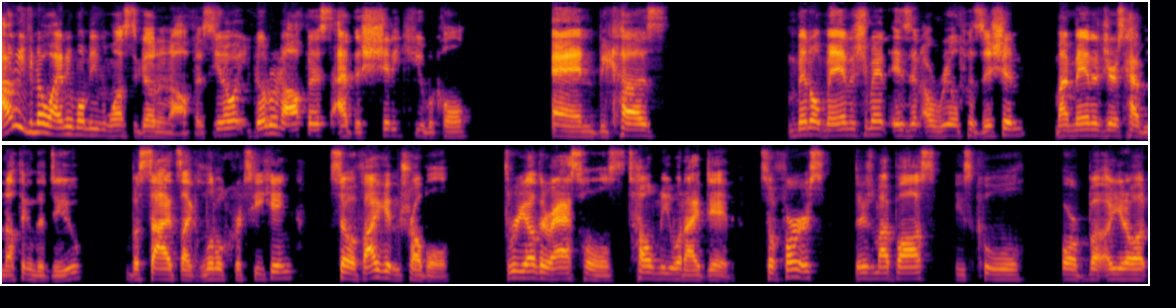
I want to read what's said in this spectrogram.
I don't even know why anyone even wants to go to an office. You know what? You go to an office. I have this shitty cubicle, and because middle management isn't a real position, my managers have nothing to do besides like little critiquing. So if I get in trouble, three other assholes tell me what I did. So first, there's my boss. He's cool. Or, but you know what?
